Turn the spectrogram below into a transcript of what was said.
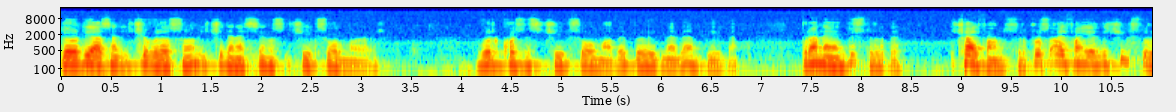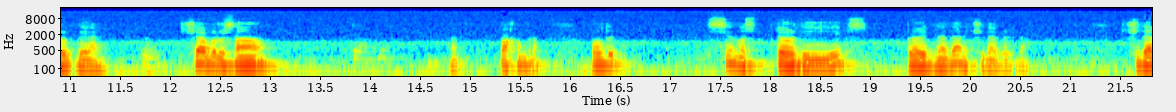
4-ü yazsan 2 vurulsun, 2 dənə sinus 2x olmur. Vur kosinus 2x olmadı. Böyük nədən? 1-dən. Bura nəyin düsturudur? 2 alfanın düsturu. Prosta alfanın yerində 2x durur deyə. 2-yə vurursan, baxın bura. Oldu sinus 4x böyük nədən? 2-də 1-dən. 2-də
